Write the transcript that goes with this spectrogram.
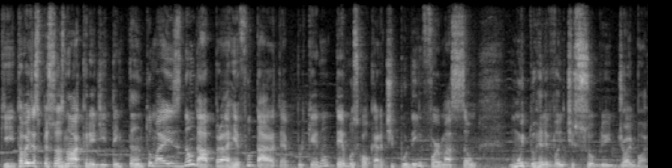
que talvez as pessoas não acreditem tanto, mas não dá pra refutar. Até porque não temos qualquer tipo de informação muito relevante sobre Joy Boy.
